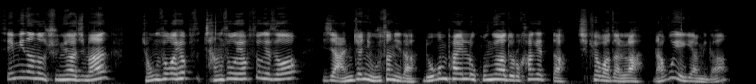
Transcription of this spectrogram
세미나도 중요하지만 정소가 협, 장소가 협속해서 이제 안전이 우선이다. 녹음 파일로 공유하도록 하겠다. 지켜봐달라. 라고 얘기합니다.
